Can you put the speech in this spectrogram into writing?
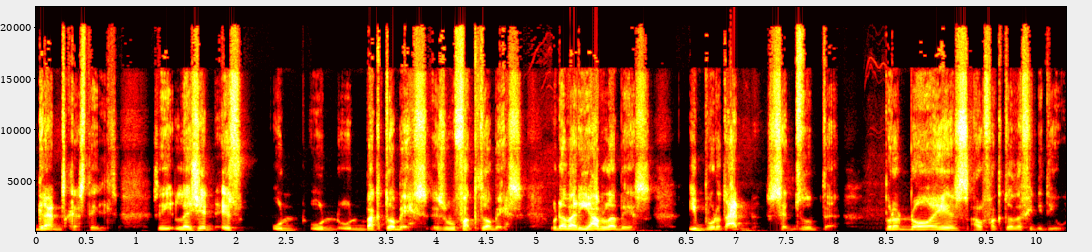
grans castells. És a dir, la gent és un, un, un vector més, és un factor més, una variable més, important, sens dubte, però no és el factor definitiu.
